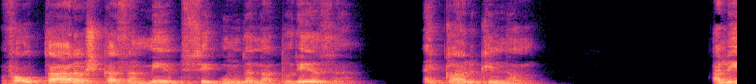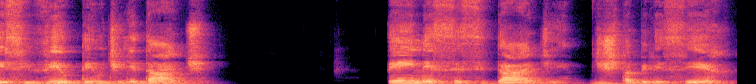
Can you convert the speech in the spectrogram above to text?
voltar aos casamentos segundo a natureza? É claro que não. A lei civil tem utilidade, tem necessidade de estabelecer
